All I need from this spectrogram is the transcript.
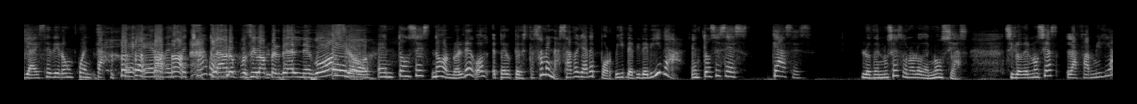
Y ahí se dieron cuenta que era de este chavo. Claro, pues iba a perder el negocio. entonces, no, no el negocio, pero, pero estás amenazado ya de por vida, de, de vida. Entonces es, ¿qué haces? ¿Lo denuncias o no lo denuncias? Si lo denuncias, la familia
